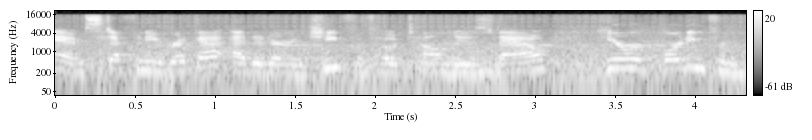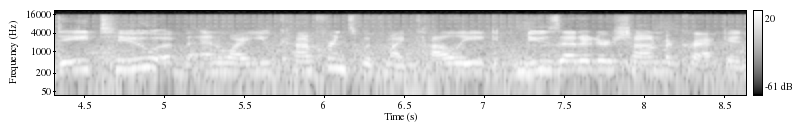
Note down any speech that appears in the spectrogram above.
Hi, I'm Stephanie Ricca, editor in chief of Hotel News Now, here reporting from day two of the NYU conference with my colleague, news editor Sean McCracken.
